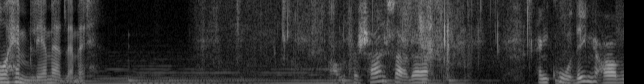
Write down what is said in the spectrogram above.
og hemmelige medlemmer. Aller først her så er det en koding av,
